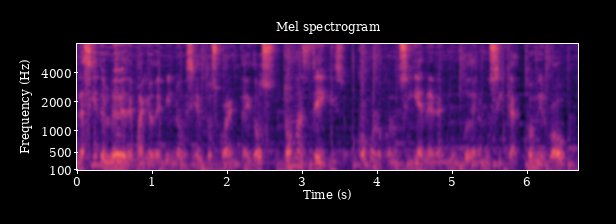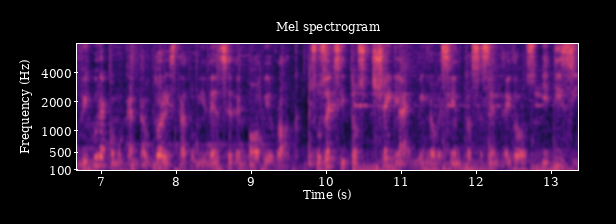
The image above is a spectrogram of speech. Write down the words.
Nacido el 9 de mayo de 1942, Thomas Davis, o como lo conocían en el mundo de la música Tommy Rowe, figura como cantautor estadounidense de Bobby Rock. Sus éxitos Sheila en 1962 y Dizzy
